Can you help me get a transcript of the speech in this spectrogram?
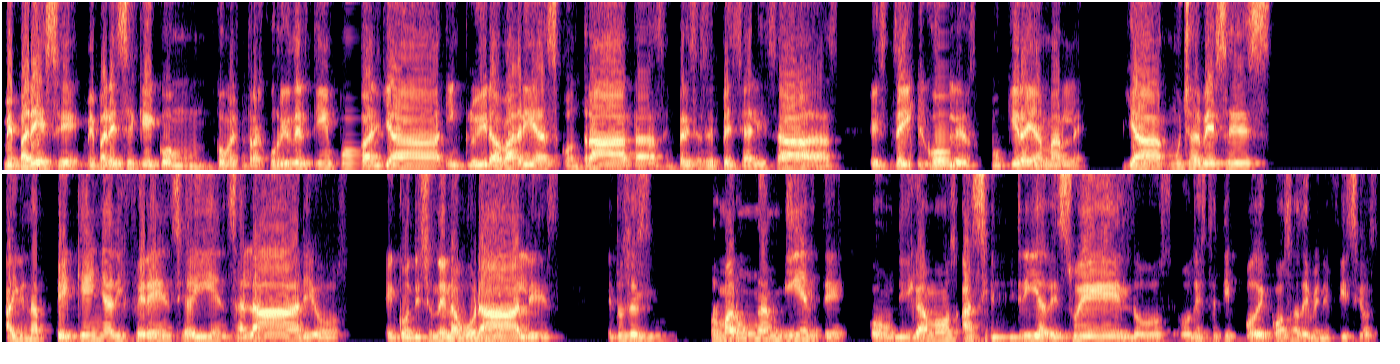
Me parece, me parece que con, con, el transcurrir del tiempo, al ya incluir a varias contratas, empresas especializadas, stakeholders, como quiera llamarle, ya muchas veces hay una pequeña diferencia ahí en salarios, en condiciones laborales. Entonces, formar un ambiente con, digamos, asimetría de sueldos o de este tipo de cosas, de beneficios,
